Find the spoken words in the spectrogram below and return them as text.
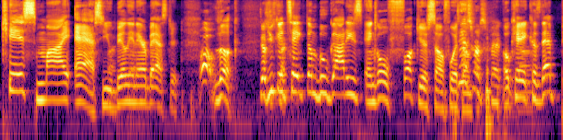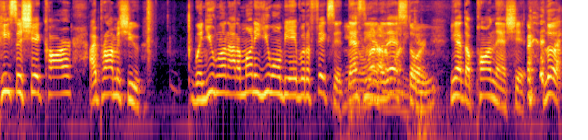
Kiss my ass, you billionaire bastard. Whoa. Look, you can take them Bugattis and go fuck yourself with them. Okay, because that piece of shit car, I promise you, when you run out of money, you won't be able to fix it. That's the end of that money, story. dude. You have to pawn that shit. Look,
